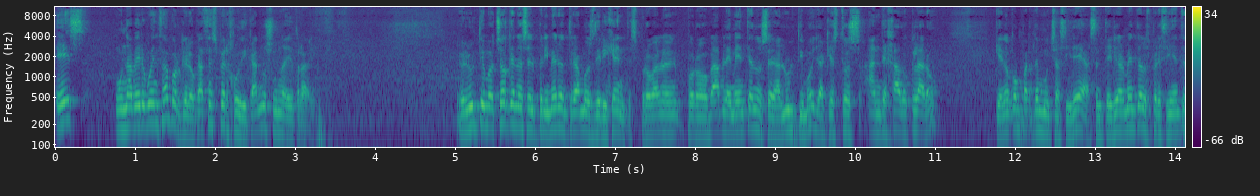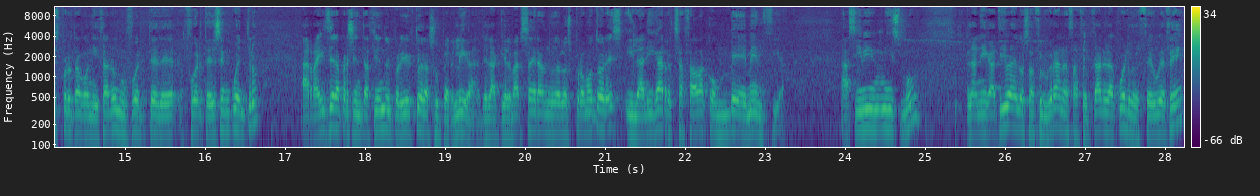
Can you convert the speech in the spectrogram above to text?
es una vergüenza porque lo que hace es perjudicarnos una y otra vez. El último choque no es el primero entre ambos dirigentes, probablemente no será el último, ya que estos han dejado claro que no comparten muchas ideas. Anteriormente los presidentes protagonizaron un fuerte, fuerte desencuentro a raíz de la presentación del proyecto de la Superliga, de la que el Barça era uno de los promotores y la Liga rechazaba con vehemencia. Asimismo, la negativa de los azulgranas a aceptar el acuerdo de CVC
